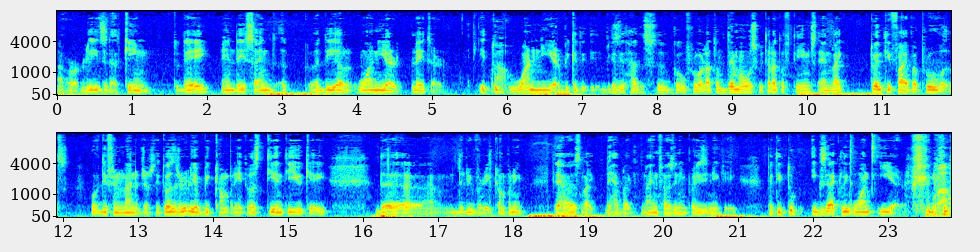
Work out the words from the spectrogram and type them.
uh, or leads that came today, and they signed a, a deal one year later. It took Wow. one year because it, because it has to go through a lot of demos with a lot of teams and like 25 approvals of different managers. It was really a big company. It was TNT UK, the um, delivery company. They has like they have like 9,000 employees in UK, but it took exactly one year. Wow.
